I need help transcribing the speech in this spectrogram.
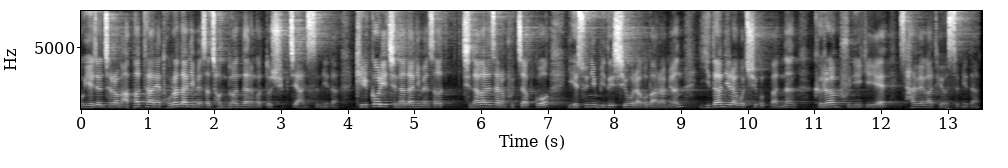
뭐 예전처럼 아파트 안에 돌아다니면서 전도한다는 것도 쉽지 않습니다. 길거리 지나다니면서 지나가는 사람 붙잡고 예수님 믿으시오라고 말하면 이단이라고 취급받는 그러한 분위기의 사회가 되었습니다.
